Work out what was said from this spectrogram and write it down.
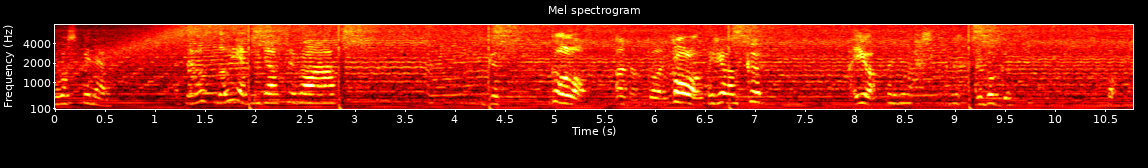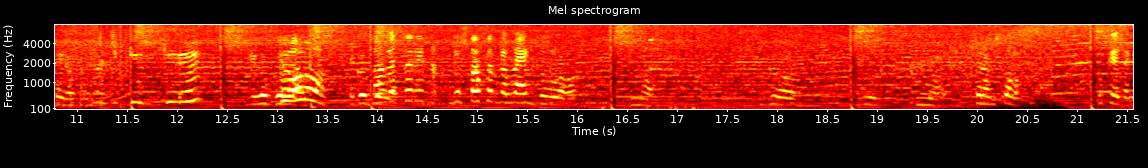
Nebo spinner. to je moc dlouhý, já bych dal třeba kolo. Ano, kolo. Kolo, takže mám K. A jo, takže máš Nebo G. O, to je dobré. G. Jako golo. Golo. Jako golo. Máme tady, no- dostal jsem nové golo. No. Golo. No. To nám slovo. Ok, tak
